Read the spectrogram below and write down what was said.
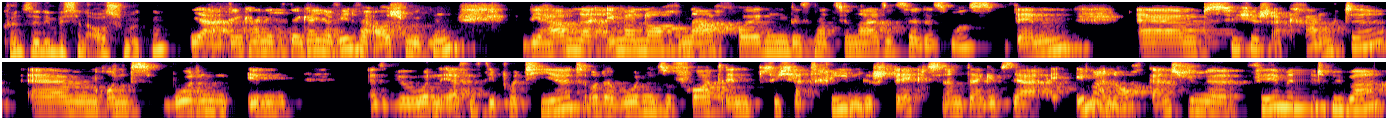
Könntest du den ein bisschen ausschmücken? Ja, den kann ich, den kann ich auf jeden Fall ausschmücken. Wir haben da immer noch Nachfolgen des Nationalsozialismus, denn ähm, psychisch Erkrankte ähm, und wurden in also wir wurden erstens deportiert oder wurden sofort in Psychiatrien gesteckt. Und da gibt's ja immer noch ganz schlimme Filme drüber.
